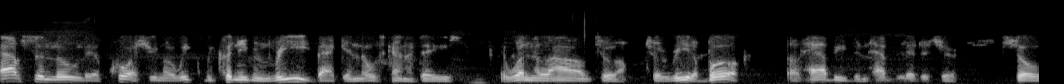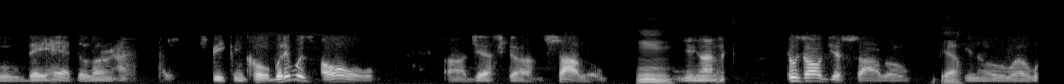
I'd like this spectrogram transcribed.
absolutely. Of course, you know we we couldn't even read back in those kind of days. It wasn't allowed to to read a book of habit and habit literature, so they had to learn how speaking code, but it was all uh, just uh, sorrow. Mm. You know what I mean? It was all just sorrow. Yeah. You know,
